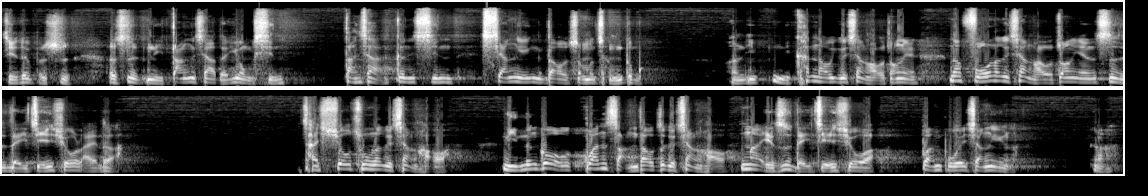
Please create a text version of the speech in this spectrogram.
绝对不是，而是你当下的用心，当下跟心相应到什么程度。啊，你你看到一个相好庄严，那佛那个相好庄严是累劫修来的，才修出那个相好啊。你能够观赏到这个相好，那也是累劫修啊，不然不会相应啊。啊，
